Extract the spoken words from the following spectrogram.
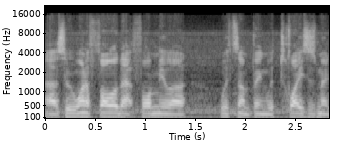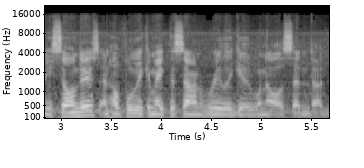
Uh, so we want to follow that formula with something with twice as many cylinders and hopefully we can make this sound really good when all is said and done.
